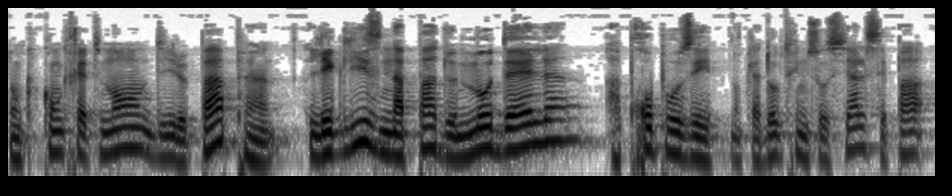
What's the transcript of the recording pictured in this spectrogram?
Donc concrètement, dit le pape, l'Église n'a pas de modèle à proposer. Donc la doctrine sociale, ce n'est pas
